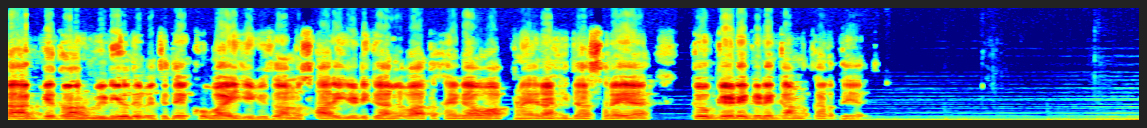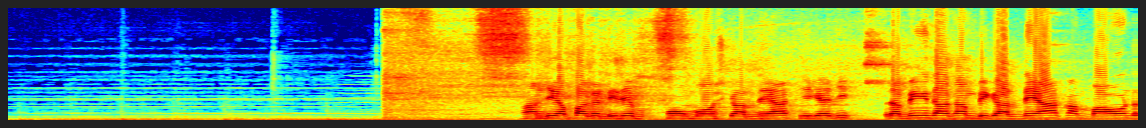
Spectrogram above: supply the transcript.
ਤਾਂ ਅੱਗੇ ਤੁਹਾਨੂੰ ਵੀਡੀਓ ਦੇ ਵਿੱਚ ਦੇਖੋ ਬਾਈ ਜੀ ਵੀ ਤੁਹਾਨੂੰ ਸਾਰੀ ਜਿਹੜੀ ਗੱਲਬਾਤ ਹੈਗਾ ਉਹ ਆਪਣੇ ਰਾਹੀਂ ਦੱਸ ਰਹੇ ਆ ਕਿ ਉਹ ਕਿਹੜੇ ਕਿਹੜੇ ਕੰਮ ਕਰਦੇ ਆ। ਹਾਂਜੀ, ਆਪਾਂ ਗੱਡੀ ਦੇ ਫੋਮ ਵਾਸ਼ ਕਰਦੇ ਆ ਠੀਕ ਹੈ ਜੀ। ਰਬਿੰਗ ਦਾ ਕੰਮ ਵੀ ਕਰਦੇ ਆ ਕੰਪਾਊਂਡ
